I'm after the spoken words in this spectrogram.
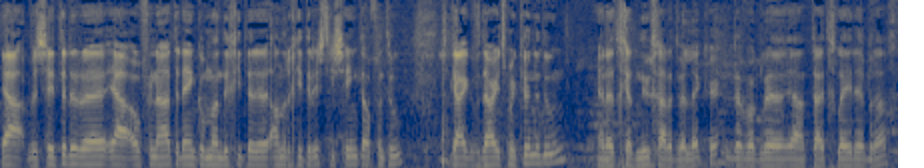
ja we zitten er ja, over na te denken om dan de gitar andere gitarist die zingt af en toe. Te kijken of we daar iets mee kunnen doen. En het gaat, nu gaat het wel lekker. Dat hebben we ook ja, een tijd geleden bedacht.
